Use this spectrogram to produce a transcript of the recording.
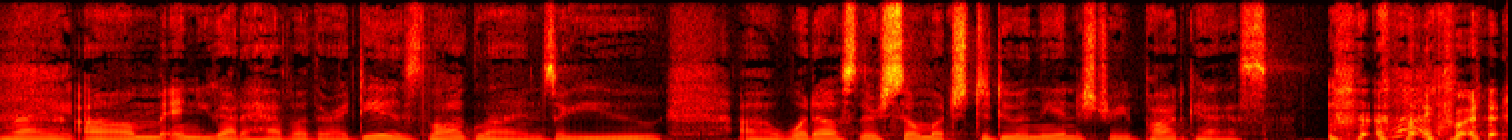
Right. Um, and you got to have other ideas, log lines. Are you? Uh, what else? There's so much to do in the industry. Podcasts. like what,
